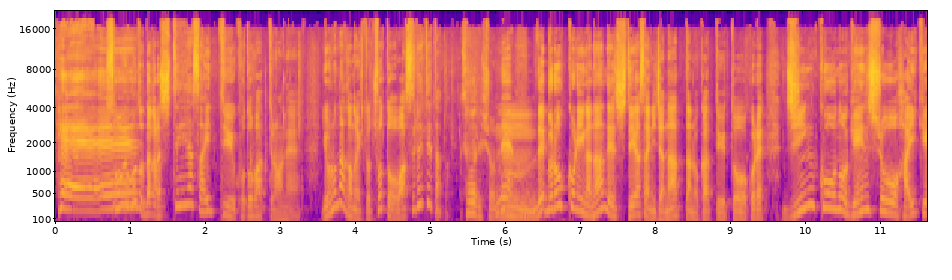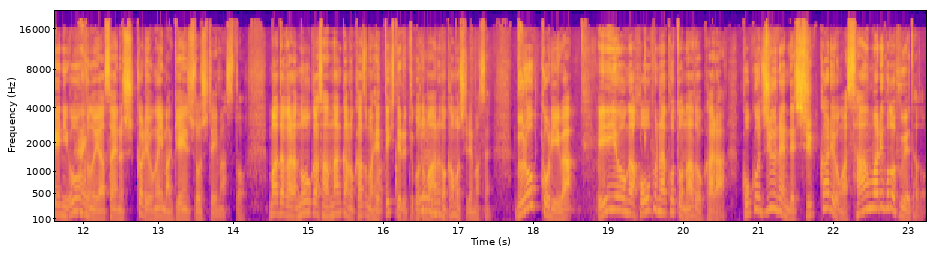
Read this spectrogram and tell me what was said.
へえ。そういうこと。だから指定野菜っていう言葉っていうのはね世の中の人ちょっと忘れてたと。そうでしょうね、うん、でブロッコリーがなんで指定野菜にじゃなったのかっていうとこれ人口の減少を背景に多くの野菜の出荷量が今減少していますと、まあだから農家さんなんかの数も減ってきてるってこともあるのかもしれません、ブロッコリーは栄養が豊富なことなどからここ10年で出荷量が3割ほど増えたと。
